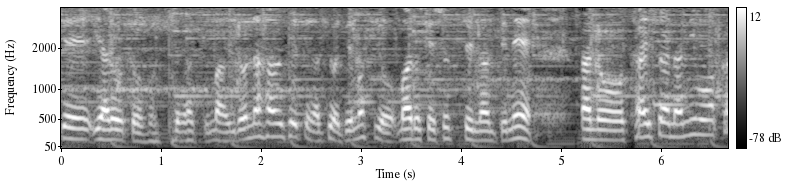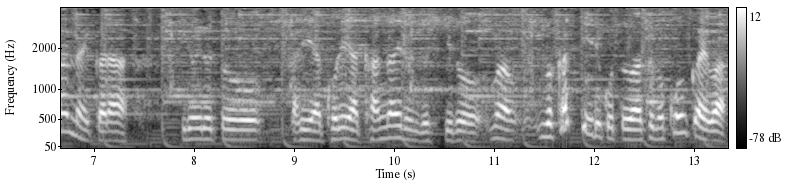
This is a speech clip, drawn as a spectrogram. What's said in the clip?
で、やろうと思ってます。まあ、いろんな反省点が今日は出ますよ。マルシェ出店なんてね、あの、最初は何もわかんないから、いろいろとあれやこれや考えるんですけど、まあ、分かっていることは、その今回は、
